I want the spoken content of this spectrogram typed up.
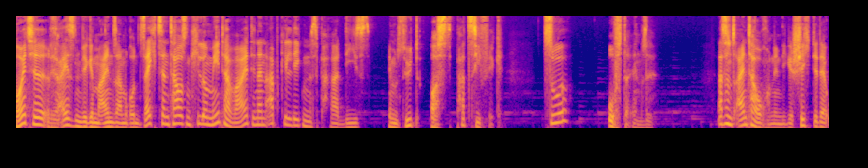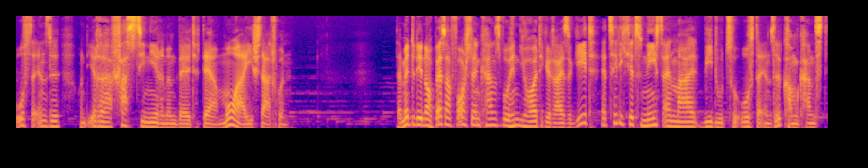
Heute reisen wir gemeinsam rund 16.000 Kilometer weit in ein abgelegenes Paradies im Südostpazifik zur Osterinsel. Lass uns eintauchen in die Geschichte der Osterinsel und ihrer faszinierenden Welt der Moai-Statuen. Damit du dir noch besser vorstellen kannst, wohin die heutige Reise geht, erzähle ich dir zunächst einmal, wie du zur Osterinsel kommen kannst,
